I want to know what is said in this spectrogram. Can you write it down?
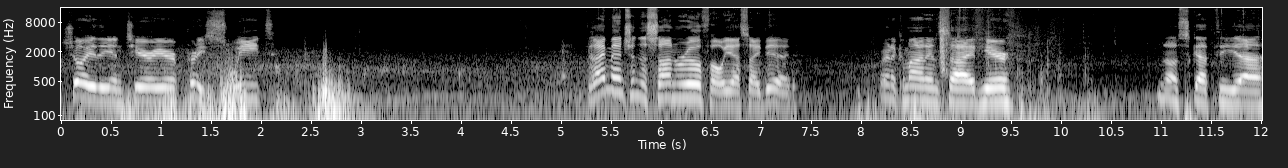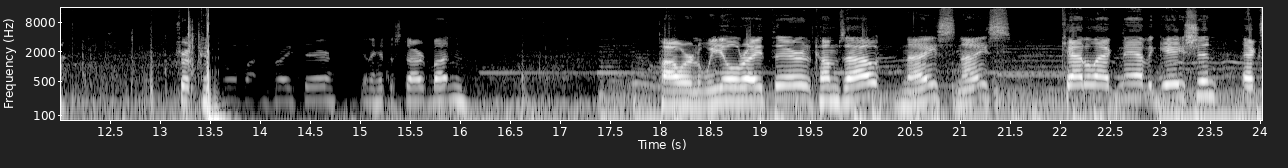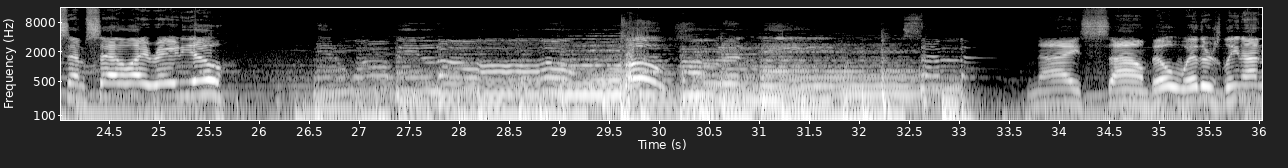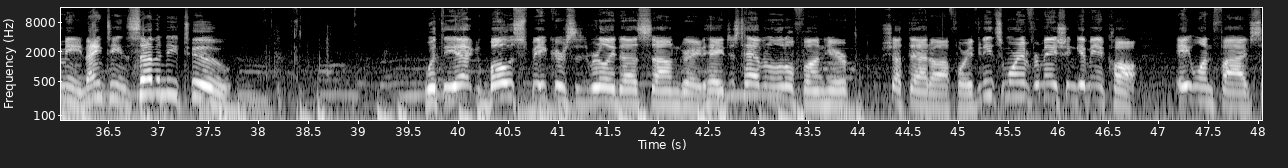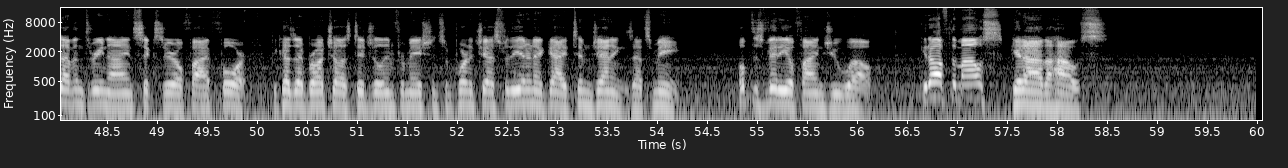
Show you the interior, pretty sweet. Did I mention the sunroof? Oh yes, I did. We're gonna come on inside here. Notice it's got the uh, trip control buttons right there. Gonna hit the start button. Power wheel right there it comes out. Nice, nice. Cadillac navigation, XM satellite radio. Nice sound. Bill Withers, Lean on Me, 1972 with the Bose speakers, it really does sound great. Hey, just having a little fun here. Shut that off for you. If you need some more information, give me a call. 815-739-6054. Because I brought you all this digital information, important to for the internet guy, Tim Jennings. That's me. Hope this video finds you well. Get off the mouse, get out of the house.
